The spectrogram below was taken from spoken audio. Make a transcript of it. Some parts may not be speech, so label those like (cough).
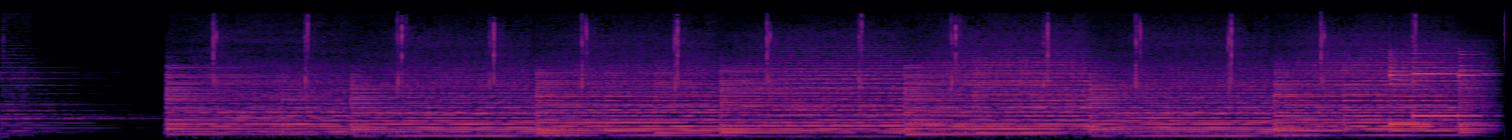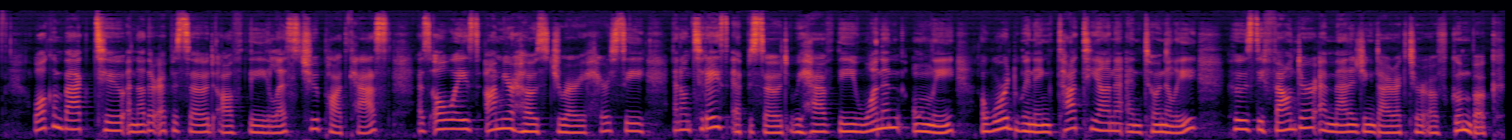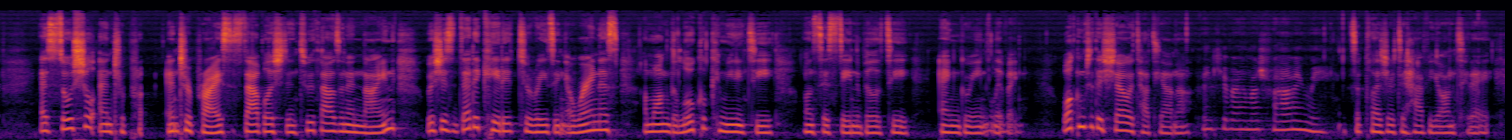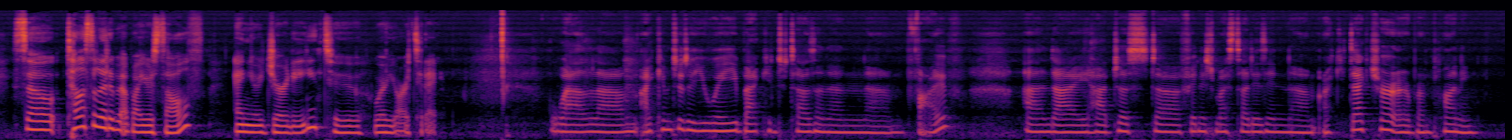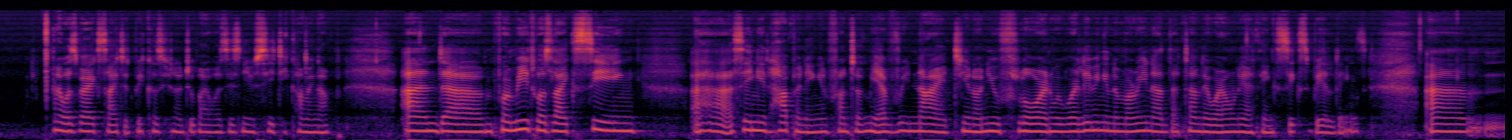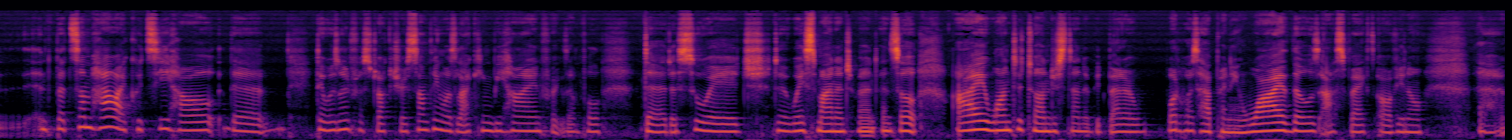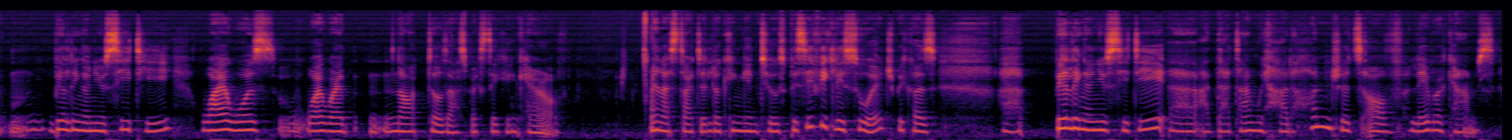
Welcome back to another episode of the Let's Chew podcast. As always, I'm your host, Juwaria Hirsi, and on today's episode, we have the one and only award winning Tatiana Antonelli, who's the founder and managing director of Goumbook, a social enterprise established in 2009, which is dedicated to raising awareness among the local community on sustainability and green living. Welcome to the show, Tatiana. Thank you very much for having me. It's a pleasure to have you on today. So, tell us a little bit about yourself and your journey to where you are today. Well, um, I came to the UAE back in 2005, and I had just uh, finished my studies in um, architecture, urban planning. I was very excited because you know Dubai was this new city coming up, and um, for me it was like seeing uh, seeing it happening in front of me every night, you know, new floor. And we were living in the marina at that time. There were only, I think, six buildings. Um, but somehow I could see how the there was no infrastructure. Something was lacking behind, for example, the, the sewage, the waste management. And so I wanted to understand a bit better what was happening, why those aspects of, you know, uh, building a new city, why was why were not those aspects taken care of? And I started looking into specifically sewage because uh, building a new city uh, at that time we had hundreds of labor camps.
